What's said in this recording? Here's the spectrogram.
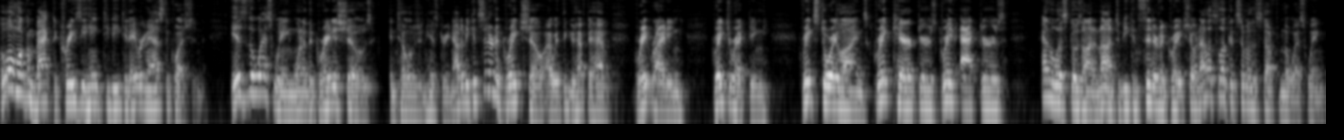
Hello and welcome back to Crazy Hank TV. Today we're going to ask the question, is The West Wing one of the greatest shows in television history? Now to be considered a great show, I would think you have to have great writing, great directing, great storylines, great characters, great actors, and the list goes on and on to be considered a great show. Now let's look at some of the stuff from The West Wing.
